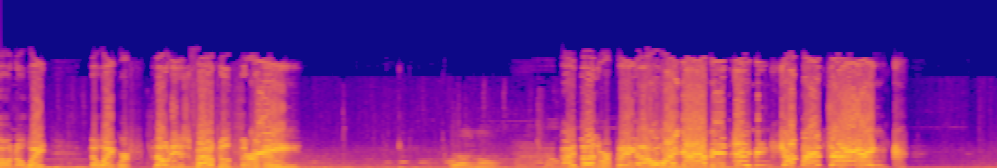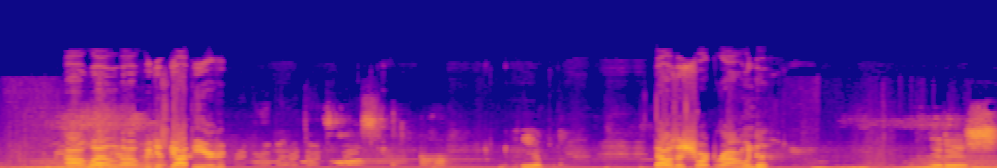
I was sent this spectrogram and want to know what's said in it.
Oh no! Wait, no wait. We're no. This is Battlefield 3. Yeah, I know. I thought we were playing. Oh my God! I'm being, I'm being shot by a tank. Ah well, uh, we just got here. Regroup and return to base. Yep, That was a short round. it is.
